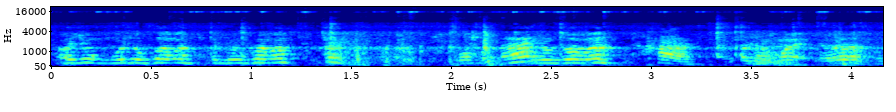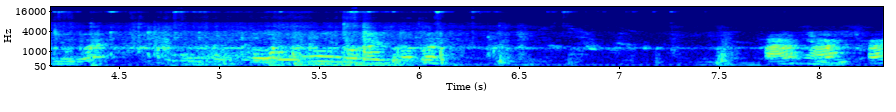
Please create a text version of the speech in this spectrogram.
เอายุงเอายุงใส่มันเอายุงใส่มันได้เอายุงใส่มันขาเอายุงไว้เออเอายุงไว้โอ้โหไปไปขาขาขา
